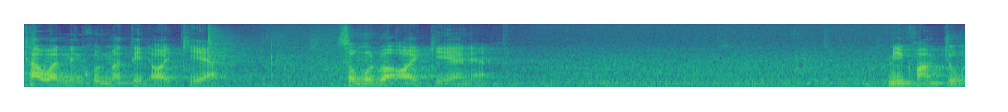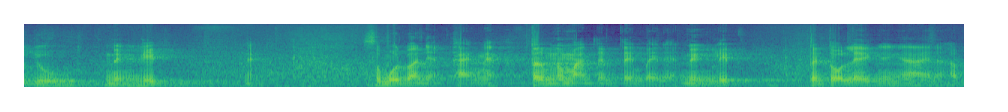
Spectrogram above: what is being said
ถ้าวันหนึ่งคุณมาติดออยเกียร์สมมุติว่าออยเกียร์เนี่ยมีความจุอยู่ 1 ลิตรเนี่ยสมมุติว่าเนี่ยแผงเนี่ยเติมน้ำมันเต็มๆไปเนี่ยหลิตร เป็นตัวเลขง่าย ๆ นะครับ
